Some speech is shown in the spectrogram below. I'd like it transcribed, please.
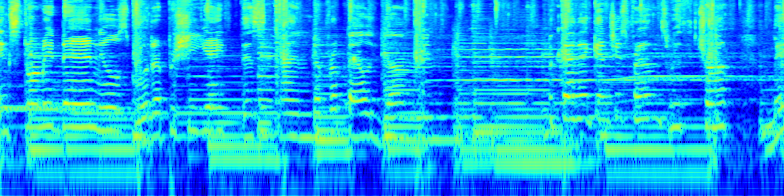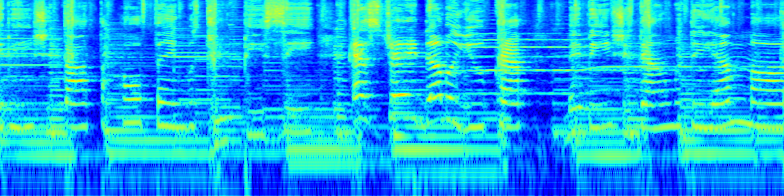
Think Stormy Daniels would appreciate this kind of rebellion. But then again, she's friends with Trump. Maybe she thought the whole thing was too PC. SJW crap. Maybe she's down with the MRA.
